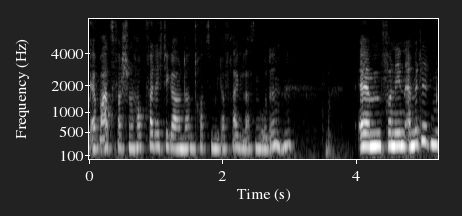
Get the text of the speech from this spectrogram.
er war zwar schon Hauptverdächtiger und dann trotzdem wieder freigelassen wurde. Mhm. Ähm, von, den ermittelten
